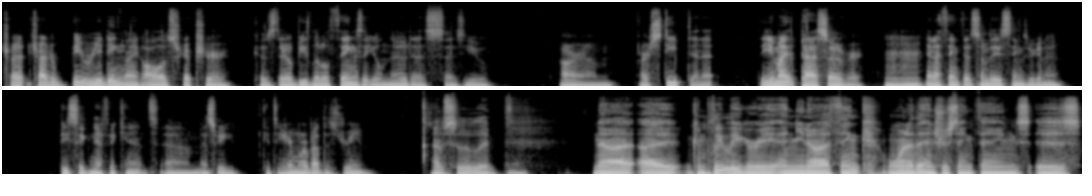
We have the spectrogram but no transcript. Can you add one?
try try to be reading like all of Scripture because there will be little things that you'll notice as you are um are steeped in it that you might pass over, Mm-hmm. and I think that some of these things are gonna be significant um, as we get to hear more about this dream. Absolutely. Yeah. No, I, I completely agree. And, you know, I think one of the interesting things is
